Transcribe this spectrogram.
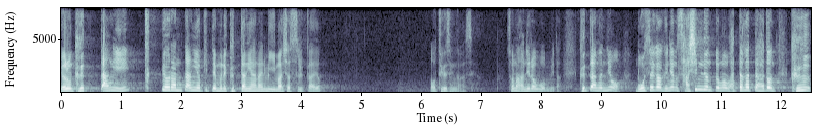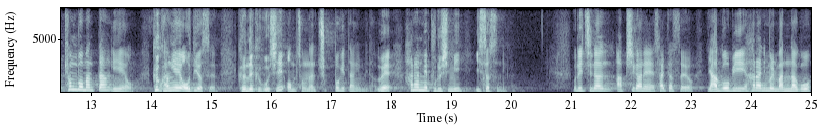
여러분 그 땅이 특별한 땅이었기 때문에 그 땅에 하나님이 임하셨을까요? 어떻게 생각하세요? 저는 아니라고 봅니다. 그 땅은요, 모세가 그냥 40년 동안 왔다 갔다 하던 그 평범한 땅이에요. 그 광야에 어디였어요? 그런데 그곳이 엄청난 축복의 땅입니다. 왜? 하나님의 부르심이 있었으니까. 우리 지난 앞 시간에 살폈어요. 야곱이 하나님을 만나고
